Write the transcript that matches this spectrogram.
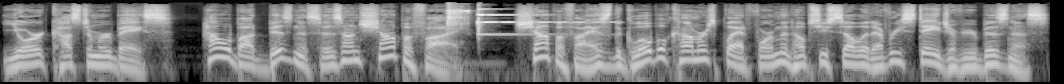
your customer base. How about businesses on Shopify? Shopify is the global commerce platform that helps you sell at every stage of your business.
